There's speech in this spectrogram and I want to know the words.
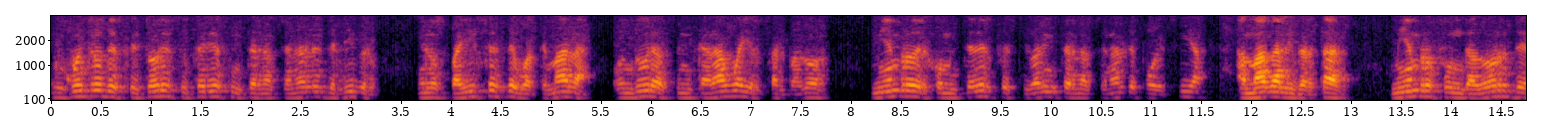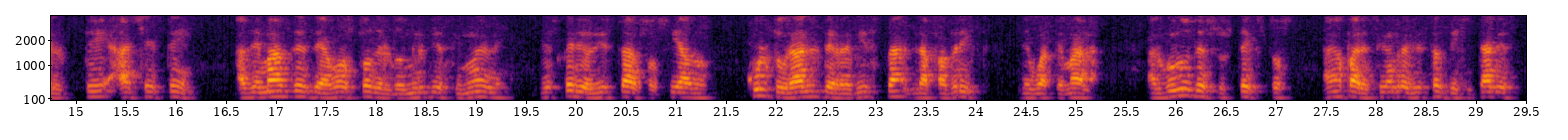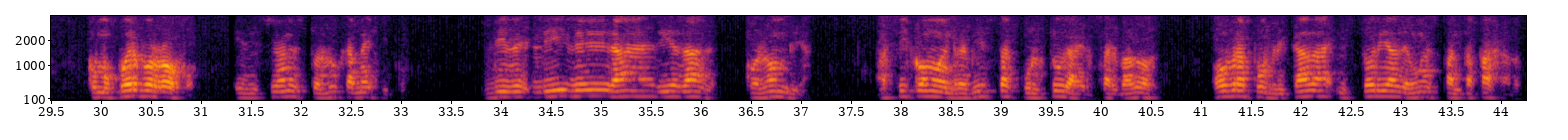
encuentros de escritores y ferias internacionales de libro en los países de Guatemala, Honduras, Nicaragua y El Salvador, miembro del Comité del Festival Internacional de Poesía Amada Libertad, miembro fundador del THT. Además, desde agosto del 2019, es periodista asociado cultural de revista La Fabric de Guatemala. Algunos de sus textos han aparecido en revistas digitales como Cuervo Rojo, Ediciones Toluca, México, Liberariedad, Colombia, así como en revista Cultura, El Salvador, obra publicada Historia de un espantapájaros,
